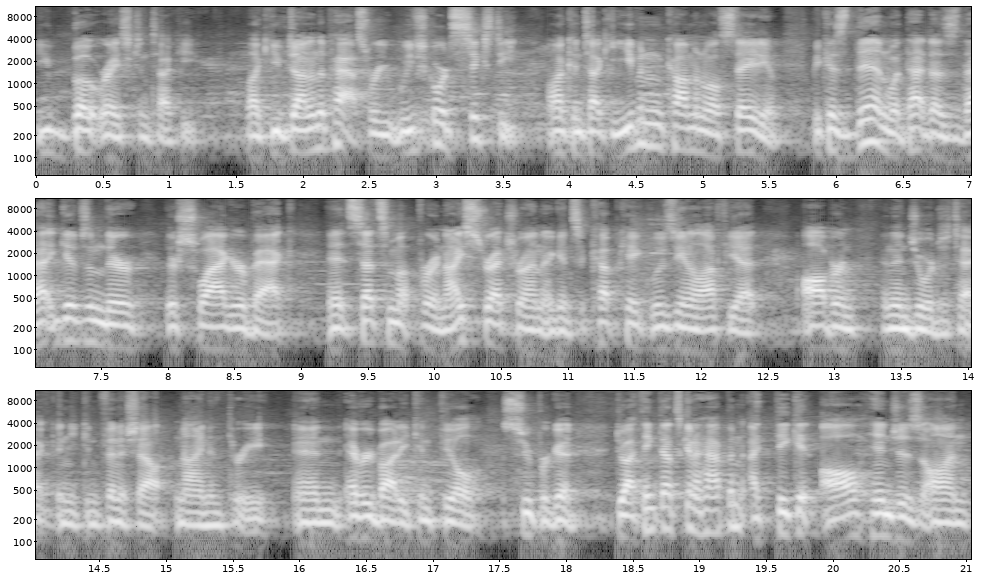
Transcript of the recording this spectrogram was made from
You boat race Kentucky like you've done in the past, where we've scored 60 on Kentucky, even in Commonwealth Stadium. Because then what that does that gives them their, their swagger back, and it sets them up for a nice stretch run against a cupcake Louisiana Lafayette, Auburn, and then Georgia Tech, and you can finish out nine and three, and everybody can feel super good. Do I think that's going to happen? I think it all hinges on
